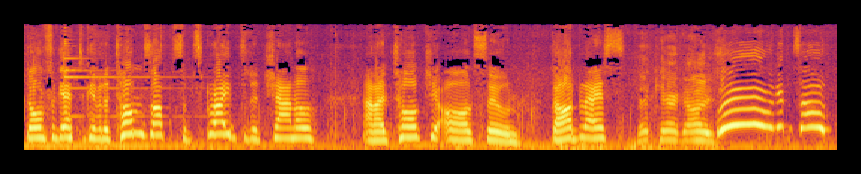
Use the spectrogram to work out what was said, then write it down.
don't forget to give it a thumbs up, subscribe to the channel, and I'll talk to you all soon. God bless. Take care, guys. Woo! We're getting soaked.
